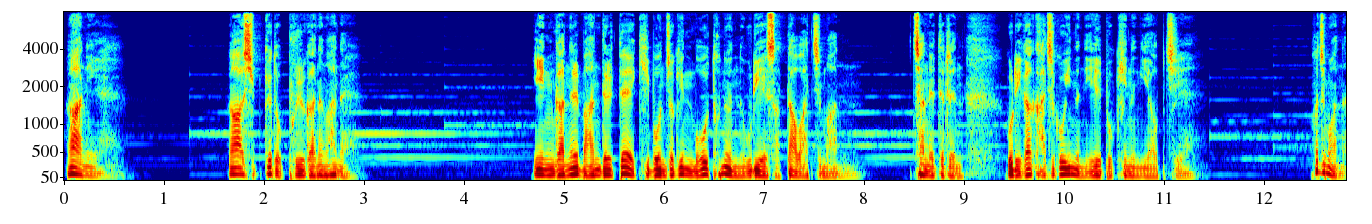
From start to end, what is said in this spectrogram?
아니, 아쉽게도 불가능하네. 인간을 만들 때 기본적인 모토는 우리에서 따왔지만 자네들은 우리가 가지고 있는 일부 기능이 없지. 하지만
